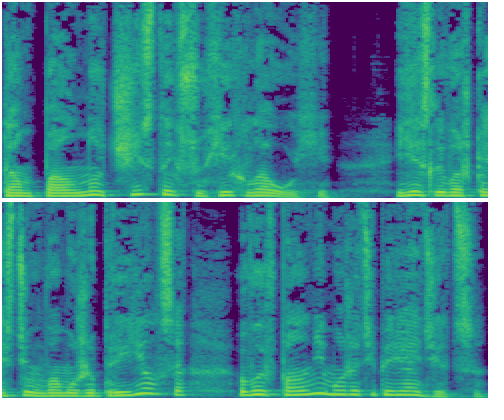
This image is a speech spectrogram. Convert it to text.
Там полно чистых сухих лаухи. Если ваш костюм вам уже приелся, вы вполне можете переодеться».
